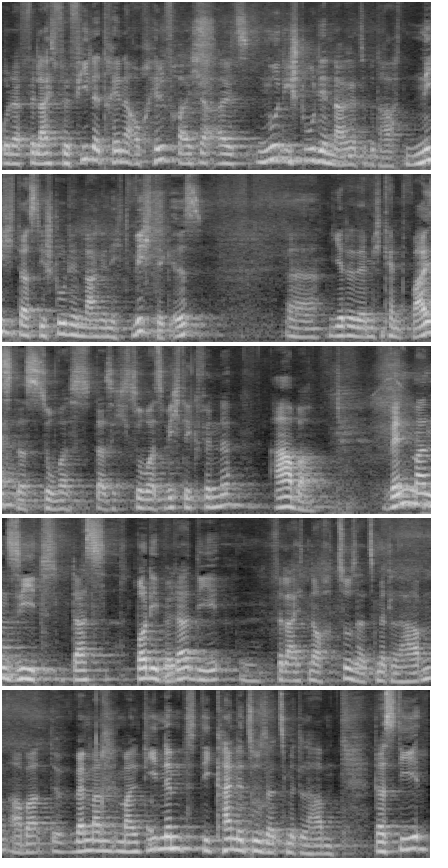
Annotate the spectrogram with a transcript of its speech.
oder vielleicht für viele Trainer auch hilfreicher, als nur die Studienlage zu betrachten. Nicht, dass die Studienlage nicht wichtig ist. Äh, jeder, der mich kennt, weiß, dass, sowas, dass ich sowas wichtig finde. Aber wenn man sieht, dass Bodybuilder, die vielleicht noch Zusatzmittel haben, aber wenn man mal die nimmt, die keine Zusatzmittel haben, dass die,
